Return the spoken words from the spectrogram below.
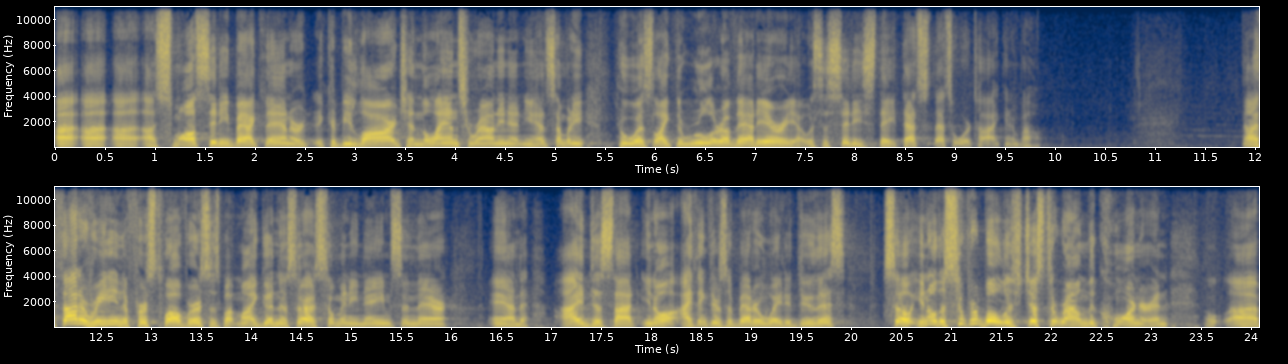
a, a, a, small city back then, or it could be large, and the land surrounding it, and you had somebody who was like the ruler of that area. It was a city state. That's, that's what we're talking about. Now, I thought of reading the first 12 verses, but my goodness, there are so many names in there, and I just thought, you know, I think there's a better way to do this. So, you know, the Super Bowl is just around the corner, and, uh,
